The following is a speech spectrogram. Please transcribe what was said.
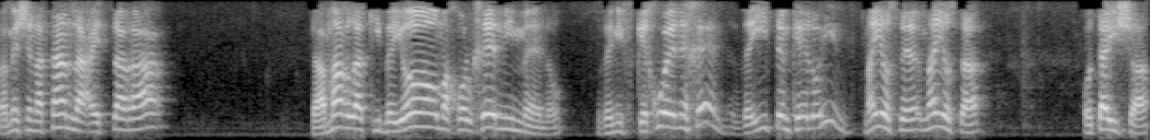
במה שנתן לה עצה רעה, ואמר לה כי ביום אכולכם ממנו, ונפקחו עיניכם, והייתם כאלוהים. מה היא, עושה, מה היא עושה? אותה אישה,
